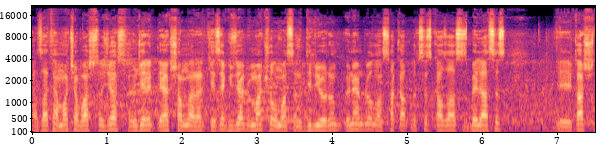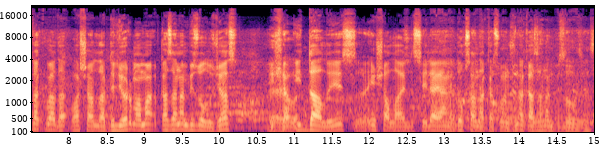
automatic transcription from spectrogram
Ya zaten maça başlayacağız. Öncelikle iyi akşamlar herkese. Güzel bir maç olmasını diliyorum. Önemli olan sakatlıksız, kazasız, belasız e, karşı takıma da başarılar diliyorum ama kazanan biz olacağız. E, İnşallah. iddialıyız. E, İnşallah hayırlısıyla yani 90 dakika sonucunda kazanan biz olacağız.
